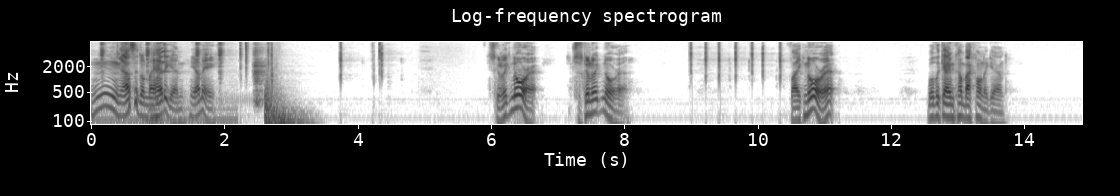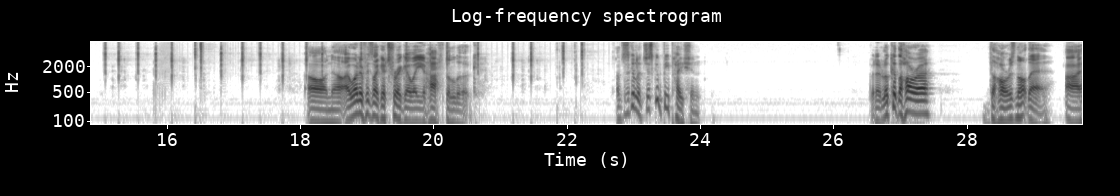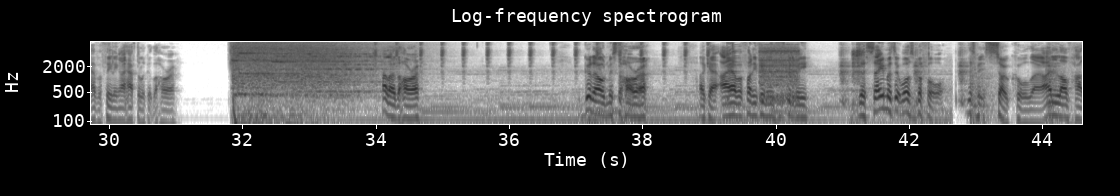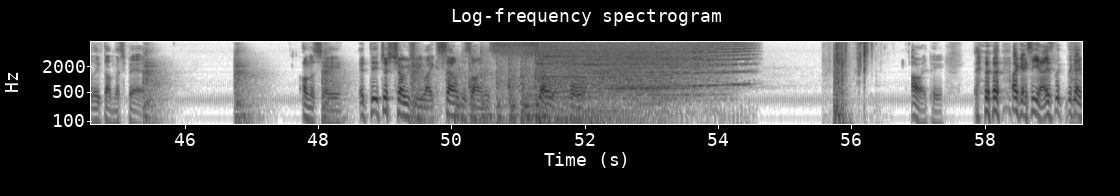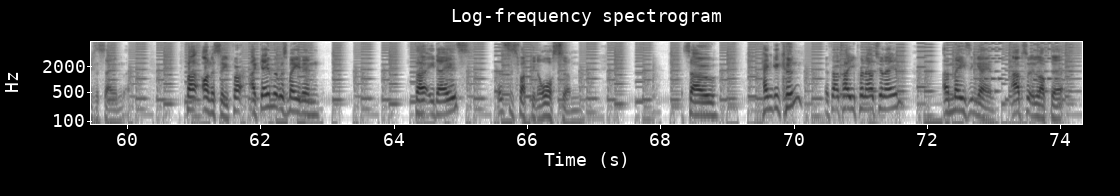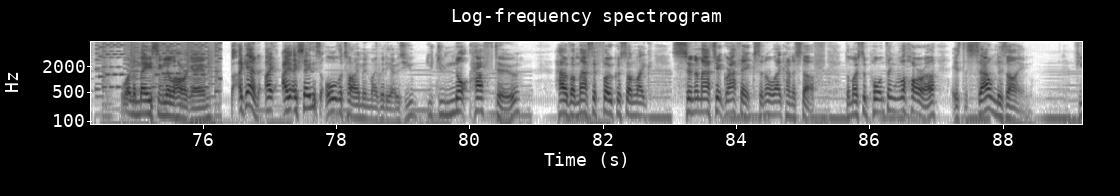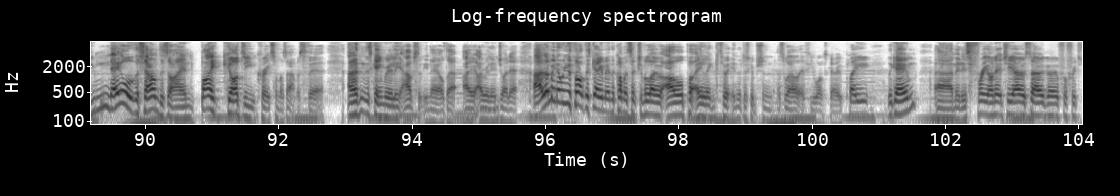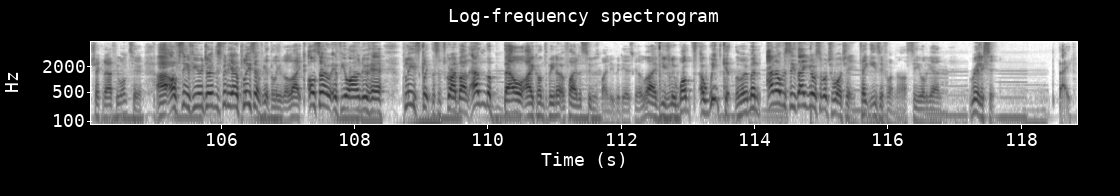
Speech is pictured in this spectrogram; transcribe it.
Mmm, acid on my head again. Yummy. Just gonna ignore it. Just gonna ignore it. If I ignore it, will the game come back on again? Oh no, I wonder if it's like a trigger where you have to look. I'm just gonna just gonna be patient. But I look at the horror, the horror's not there. I have a feeling I have to look at the horror. Hello, the horror. Good old Mr. Horror. Okay, I have a funny feeling this is going to be the same as it was before. This bit is so cool, though. I love how they've done this bit. Honestly, it, it just shows you, like, sound design is so important. R.I.P. okay, so yeah, the, the game's the same. For, honestly, for a game that was made in 30 days, this is fucking awesome. So, Hengikun, if that's how you pronounce your name, amazing game. Absolutely loved it. What an amazing little horror game. But again, I, I, I say this all the time in my videos. You, you do not have to have a massive focus on like cinematic graphics and all that kind of stuff. The most important thing with a horror is the sound design. You nail the sound design, by God, do you create so much atmosphere. And I think this game really absolutely nailed it. I, I really enjoyed it. Uh, let me know what you thought of this game in the comment section below. I'll put a link to it in the description as well if you want to go play the game. Um, it is free on itch.io, so go feel free to check it out if you want to. Uh, obviously, if you enjoyed this video, please don't forget to leave a like. Also, if you are new here, please click the subscribe button and the bell icon to be notified as soon as my new videos go live, usually once a week at the moment. And obviously, thank you all so much for watching. Take it easy, everyone. I'll see you all again really soon. Bye.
